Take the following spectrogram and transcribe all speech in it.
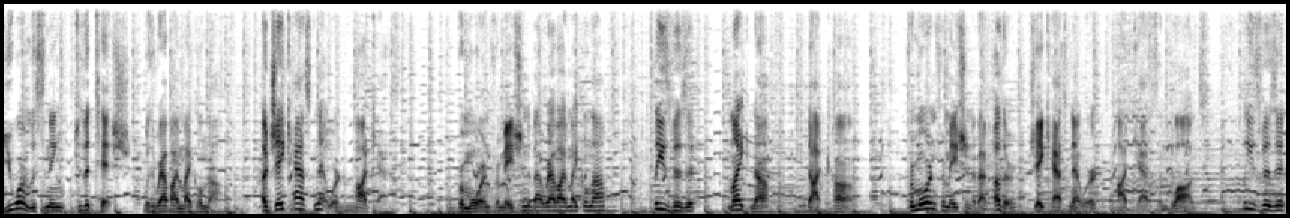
You are listening to The Tish with Rabbi Michael Knopf, a JCast Network podcast. For more information about Rabbi Michael Knopf, please visit mikeknopf.com. For more information about other JCast Network podcasts and blogs, please visit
